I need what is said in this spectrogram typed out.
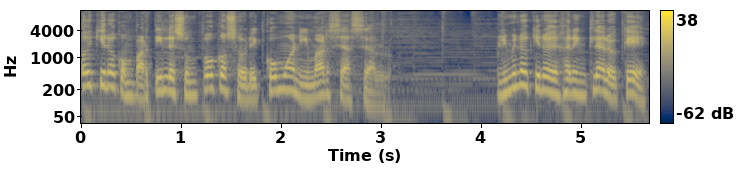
hoy quiero compartirles un poco sobre cómo animarse a hacerlo. Primero quiero dejar en claro que,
